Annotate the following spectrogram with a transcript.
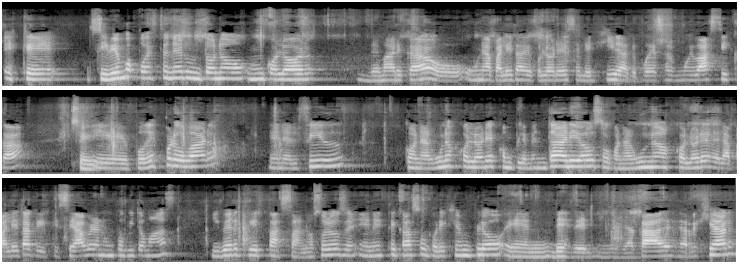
es que si bien vos podés tener un tono, un color de marca o una paleta de colores elegida que puede ser muy básica, eh, podés probar en el feed con algunos colores complementarios o con algunos colores de la paleta que, se abran un poquito más y ver qué pasa. Nosotros en este caso, por ejemplo, en, desde, desde acá, desde Regiar,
